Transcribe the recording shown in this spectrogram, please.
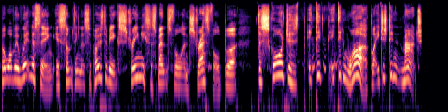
but what we're witnessing is something that's supposed to be extremely suspenseful and stressful but the score just it did it didn't work. Like it just didn't match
